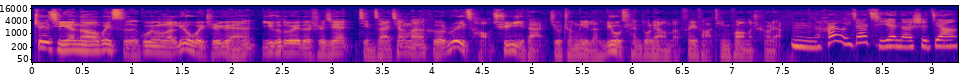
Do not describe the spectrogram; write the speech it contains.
这个企业呢，为此雇佣了六位职员，一个多月的时间，仅在江南和瑞草区一带就整理了六千多辆的非法停放的车辆。嗯，还有一家企业呢，是将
